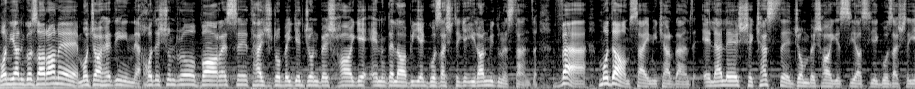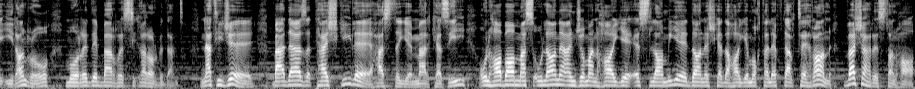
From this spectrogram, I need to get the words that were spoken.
بنیانگذاران مجاهدین خودشون رو وارث تجربه جنبش های انقلابی گذشته ایران می‌دونستند و مدام سعی می‌کردند علل شکست جنبش های سیاسی گذشته ایران رو مورد بررسی قرار بدند. نتیجه بعد از تشکیل هسته مرکزی اونها با مسئولان انجمنهای اسلامی دانشکده های مختلف در تهران و شهرستانها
